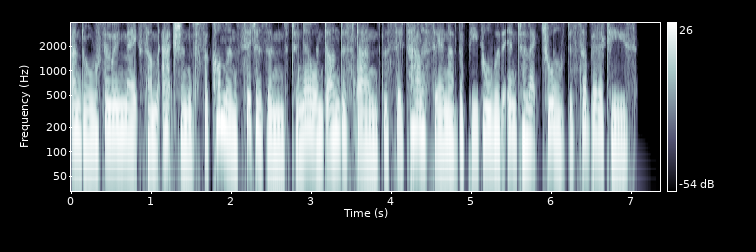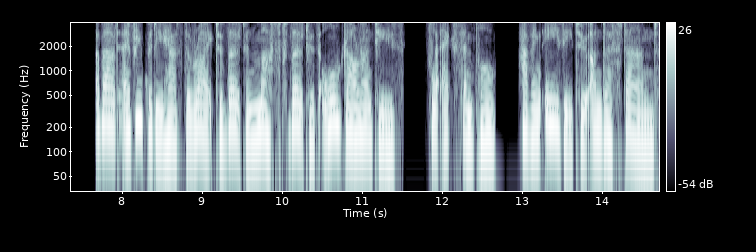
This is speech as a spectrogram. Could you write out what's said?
And also we make some actions for common citizens to know and understand the situation of the people with intellectual disabilities. About everybody has the right to vote and must vote with all guarantees, for example, having easy to understand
